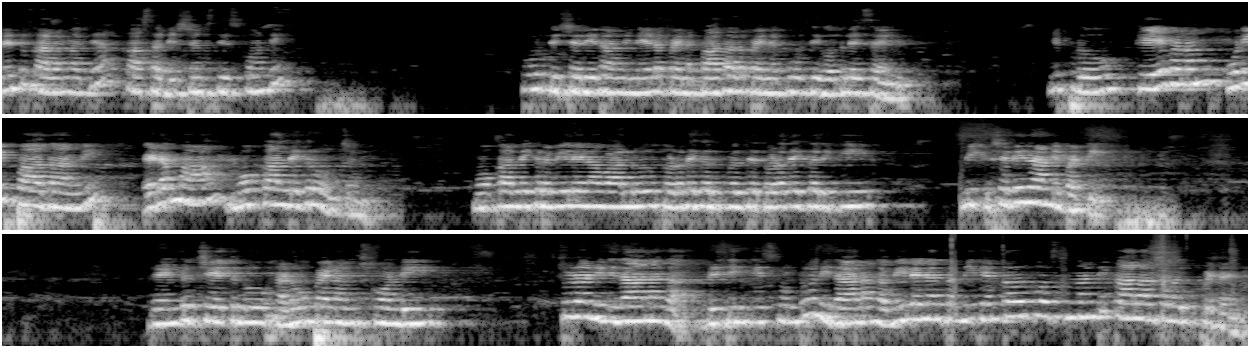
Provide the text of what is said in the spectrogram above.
రెండు కాళ్ళ మధ్య కాస్త డిస్టెన్స్ తీసుకోండి. పూర్తి శరీరాన్ని నేలపైన పాదాలపైన పూర్తిగా వదిలేసేయండి. ఇప్పుడు కేవలం కుడి పాదాన్ని ఎడమ మోకాల దగ్గర ఉంచండి. మోకాల దగ్గర వీలైన వాళ్ళు తొడ దగ్గరికి వెళ్తే తొడ దగ్గరికి మీకు శరీరాన్ని బట్టి. రెండు చేతులు నడుము పైన ఉంచుకోండి. చూడండి నిదానంగా బ్రీతింగ్ తీసుకుంటూ నిదానంగా వీలైనంత మీకు ఎంతవరకు వస్తుందంటే కాలంత వరకు పెట్టండి.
